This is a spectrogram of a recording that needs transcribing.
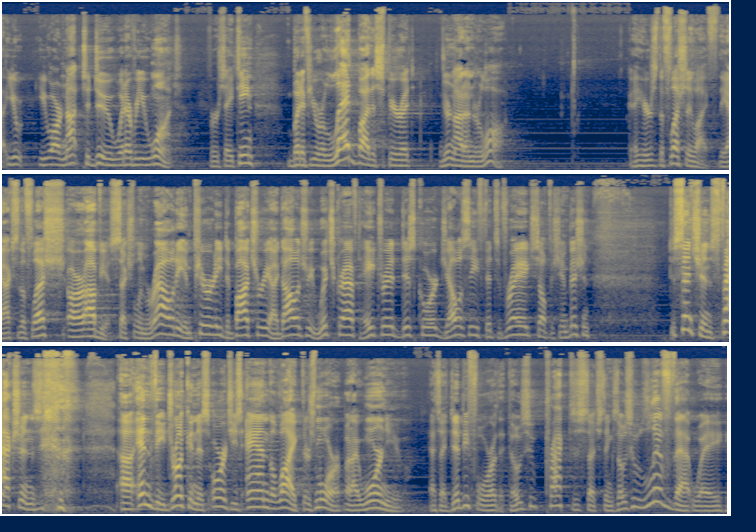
uh, you, you are not to do whatever you want. Verse 18, but if you are led by the Spirit, you're not under law. Okay, here's the fleshly life. The acts of the flesh are obvious sexual immorality, impurity, debauchery, idolatry, witchcraft, hatred, discord, jealousy, fits of rage, selfish ambition, dissensions, factions. uh, envy, drunkenness, orgies, and the like. There's more, but I warn you, as I did before, that those who practice such things, those who live that way,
